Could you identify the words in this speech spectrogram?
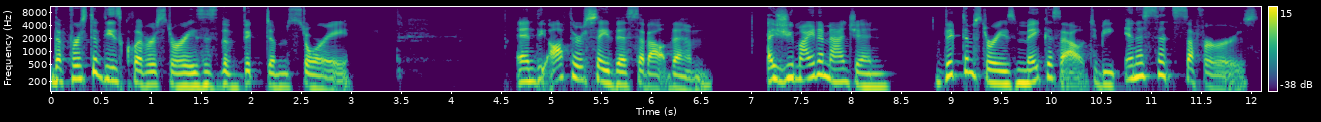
The first of these clever stories is the victim story. And the authors say this about them. As you might imagine, victim stories make us out to be innocent sufferers.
